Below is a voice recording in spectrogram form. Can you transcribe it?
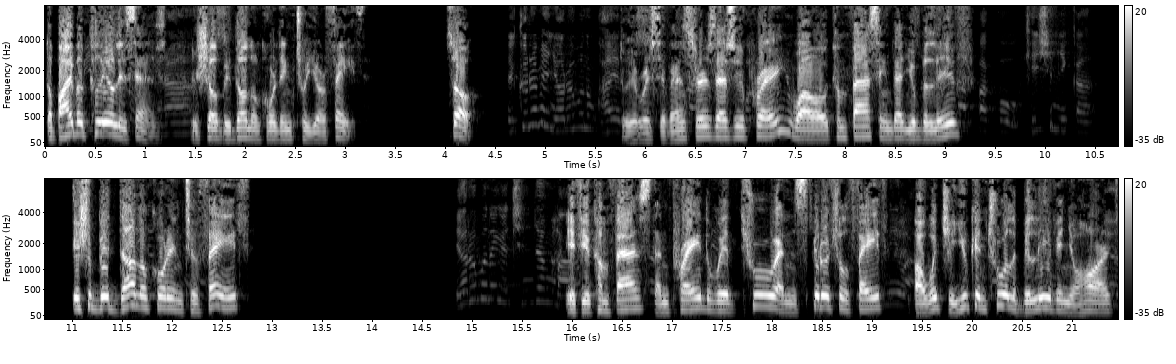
The Bible clearly says, It shall be done according to your faith. So, do you receive answers as you pray while confessing that you believe? It should be done according to faith If you confessed and prayed with true and spiritual faith by which you can truly believe in your heart,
